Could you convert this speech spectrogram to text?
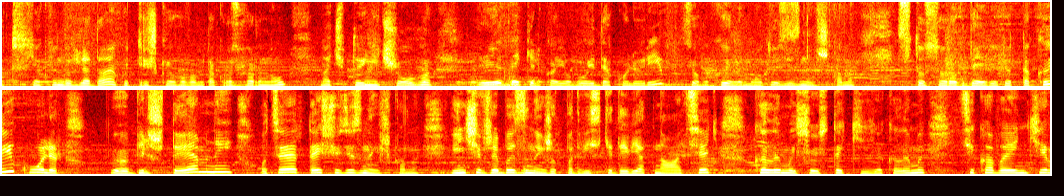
От як він виглядає, хоч трішки його вам так розгорну, начебто і нічого. І декілька його йде кольорів цього килиму от, зі знижками. 149. От такий колір. Е, Більш темний, оце те, що зі знижками. Інші вже без знижок по 219. Килими щось такі є. Килими цікавенькі.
